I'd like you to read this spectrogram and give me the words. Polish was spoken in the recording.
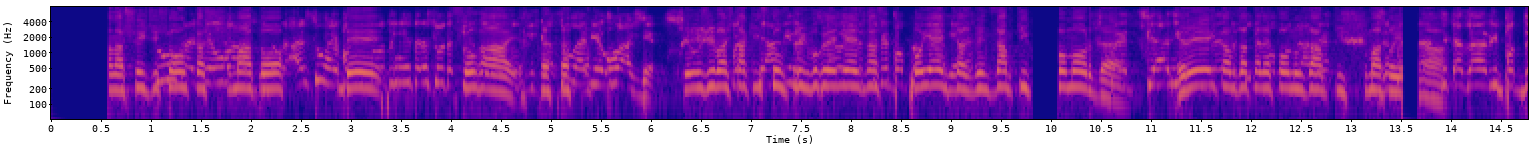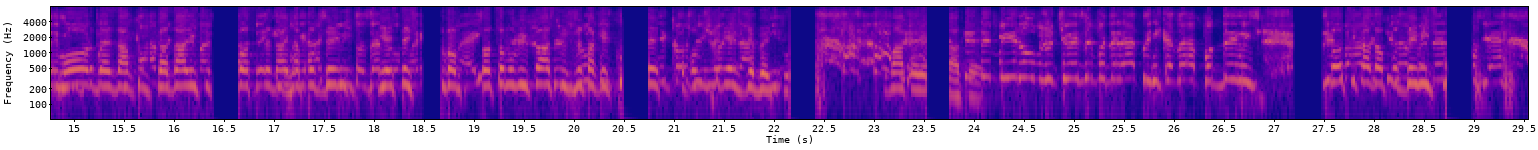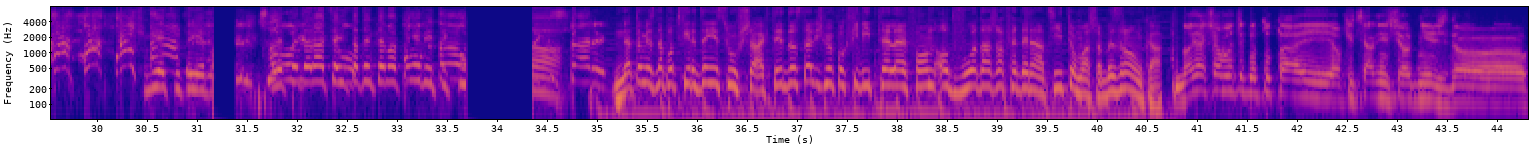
na słuchaj 60 mnie uważnie, szmato, dobra, Ale słuchaj, bo ty- ty nie interesuje tak Słuchaj. Słuchaj mnie uważnie. ty używasz takich słów, których w ogóle nie znasz pojęcia, więc zamknij po mordę. Specjalnie Ryj tam za telefonu zamknij szmato jedna. Mi poddymić. Mordę zamknij, kazali ci masz k***o sprzedaj na jesteś k***ą, to co mówił Kasiusz, że takie nie to powinny wiedzieć gdzie być, k***a. Szmato jedna Ty ty. debilu, wrzuciłeś, że federacja nie kazała poddymić. Kto ci kazał Zjebałeś się na poddymić, federację. Śmieciu ty jeba. Ale Człowieku, federacja nic na ten temat nie wie, ty k***a. Stary, Natomiast na potwierdzenie słów szachty dostaliśmy po chwili telefon od włodarza federacji Tomasza Bezronka. No ja chciałbym tylko tutaj oficjalnie się odnieść do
